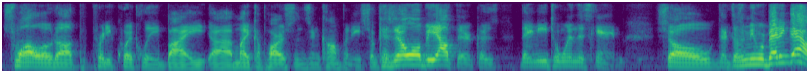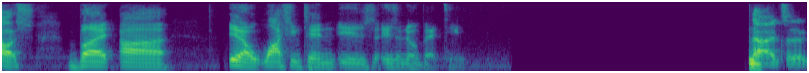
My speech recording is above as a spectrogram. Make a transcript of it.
swallowed up pretty quickly by uh, Micah Parsons and company. So because they'll all be out there because they need to win this game. So that doesn't mean we're betting Dallas, but uh, you know, Washington is is a no bet team. No, it's a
